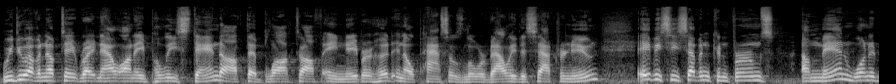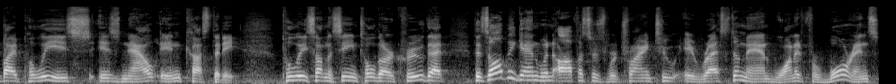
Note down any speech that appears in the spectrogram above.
We do have an update right now on a police standoff that blocked off a neighborhood in El Paso's Lower Valley this afternoon. ABC 7 confirms a man wanted by police is now in custody. Police on the scene told our crew that this all began when officers were trying to arrest a man wanted for warrants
